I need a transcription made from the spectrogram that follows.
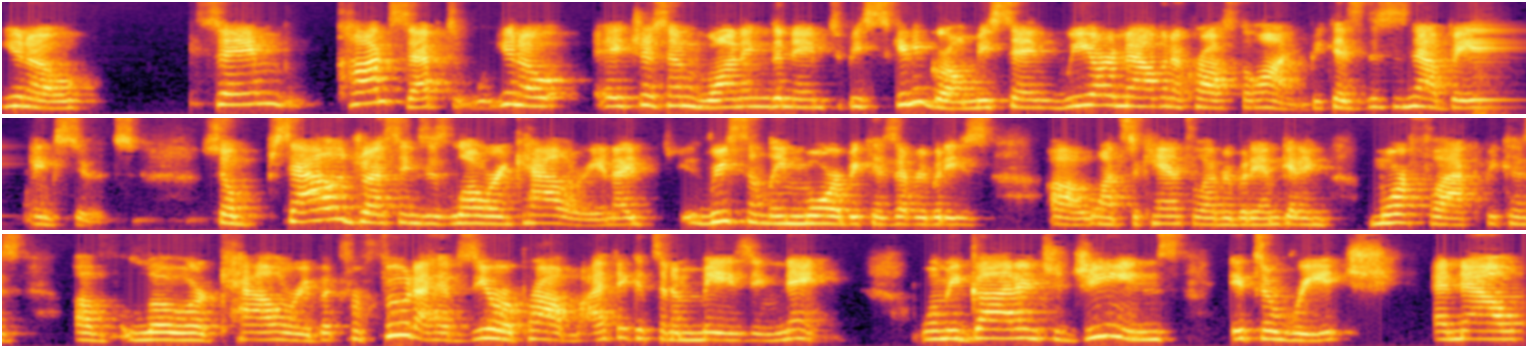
you know same concept, you know, HSN wanting the name to be SkinnyGirl, me saying we are now going to cross the line because this is now bathing suits. So salad dressings is lower in calorie, and I recently more because everybody's uh, wants to cancel everybody. I'm getting more flack because of lower calorie, but for food I have zero problem. I think it's an amazing name. When we got into jeans, it's a reach, and now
